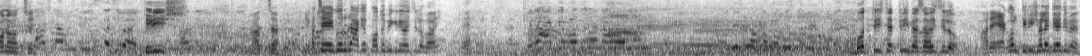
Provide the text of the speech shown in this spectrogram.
মনে হচ্ছে। তিরিশ? আচ্ছা। আচ্ছা এই গরুটা আগে কত বিক্রি হয়েছিল ভাই? বত্রিশ, তেত্রিশ বেচা হয়েছিল। আরে, এখন তিরিশ হলে দিয়ে দিবেন?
